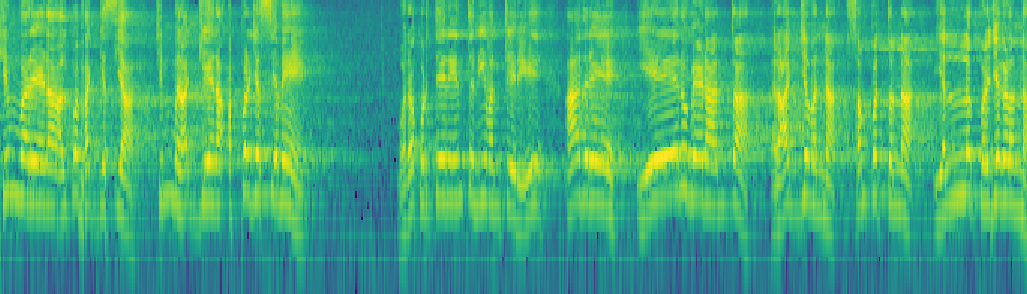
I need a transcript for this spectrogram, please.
ಕಿಂ ವರೇಣ ಅಲ್ಪಭಾಗ್ಯಸ್ಯ, ಕಿಂ ರಾಜ್ಯೇನ ಅಪ್ರಜಸ್ಯ ಮೇ. ವರ ಕೊಡ್ತೇನೆ ಅಂತ ನೀವಂತೀರಿ, ಆದರೆ ಏನು ಬೇಡ ಅಂತ ರಾಜ್ಯವನ್ನು, ಸಂಪತ್ತನ್ನು, ಎಲ್ಲ ಪ್ರಜೆಗಳನ್ನು,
